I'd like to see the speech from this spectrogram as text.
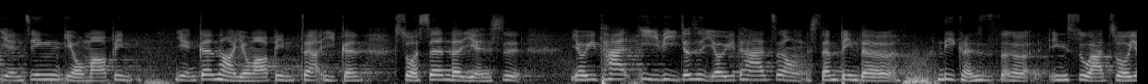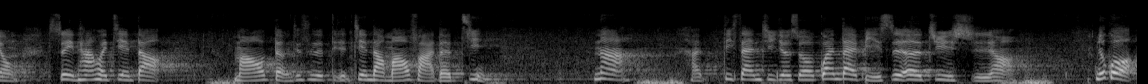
眼睛有毛病，眼根哈有毛病，这样一根所生的眼是。由于他毅力，就是由于他这种生病的力，可能是这个因素啊作用，所以他会见到毛等，就是见到毛发的净。那好，第三句就是说，观待鄙视二句时啊。如果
